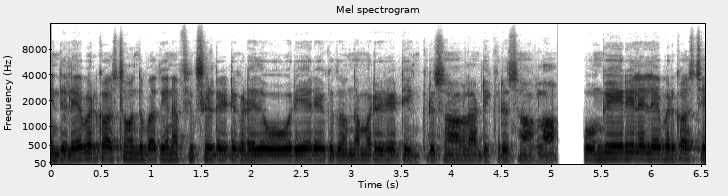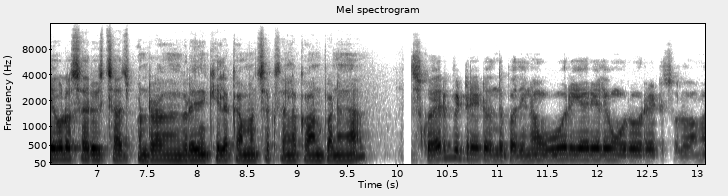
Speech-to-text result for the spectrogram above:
இந்த லேபர் காஸ்ட்டும் வந்து பார்த்தீங்கன்னா ஃபிக்ஸ்டு ரேட்டு கிடையாது. ஒவ்வொரு ஏரியாவுக்கு தகுந்த மாதிரி ரேட் இன்க்ரீஸும் ஆகலாம் டிக்ரீஸும் ஆகலாம். உங்கள் ஏரியாவில் லேபர் காஸ்ட் எவ்வளோ சர்வீஸ் சார்ஜ் பண்ணுறாங்கிறதையும் கீழே கமெண்ட் செக்ஷனில் கான் பண்ணுங்கள் ஸ்கொயர் ஃபீட் ரேட் வந்து பார்த்தீங்கன்னா ஒவ்வொரு ஏரியாலையும் ஒரு ஒரு ரேட்டு சொல்லுவாங்க.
